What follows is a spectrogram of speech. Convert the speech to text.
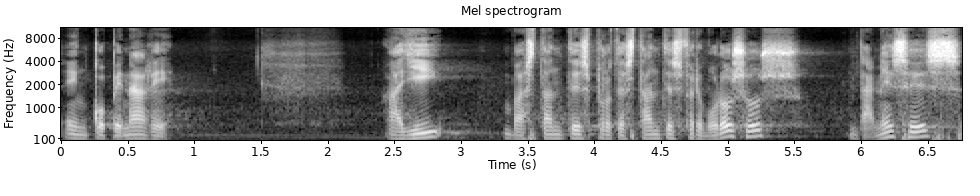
en Copenhague. Allí bastantes protestantes fervorosos, daneses,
